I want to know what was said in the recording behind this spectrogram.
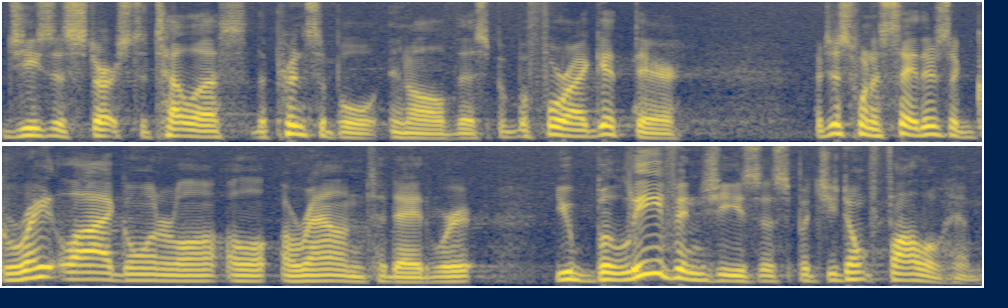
Jesus starts to tell us the principle in all of this. But before I get there, I just want to say there's a great lie going around today where you believe in Jesus, but you don't follow him.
